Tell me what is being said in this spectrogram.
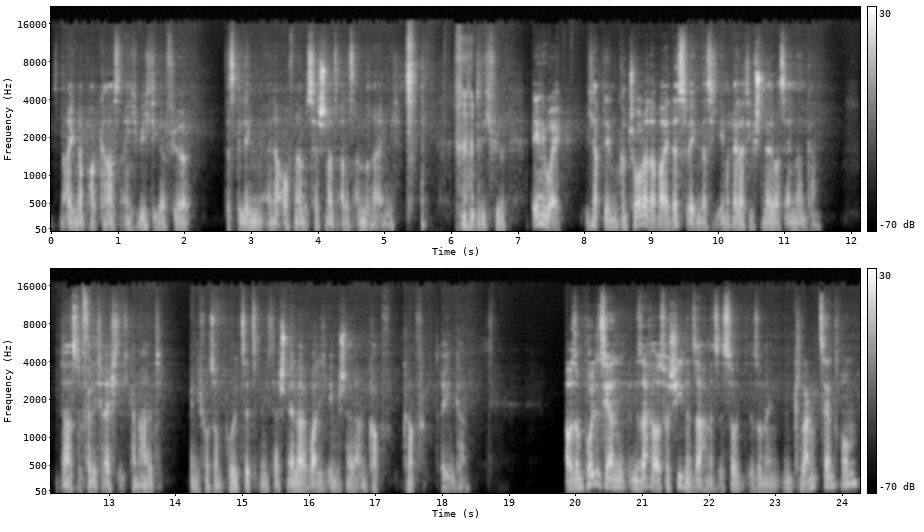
ist ein eigener Podcast eigentlich wichtiger für das Gelingen einer Aufnahmesession als alles andere eigentlich. gut die sich fühlen. Anyway, ich habe den Controller dabei deswegen, dass ich eben relativ schnell was ändern kann. Da hast du völlig recht. Ich kann halt, wenn ich vor so einem Pult sitze, bin ich da schneller, weil ich eben schnell einen Kopf, Knopf drehen kann. Aber so ein Pult ist ja eine Sache aus verschiedenen Sachen. Es ist so, so ein, ein Klangzentrum.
